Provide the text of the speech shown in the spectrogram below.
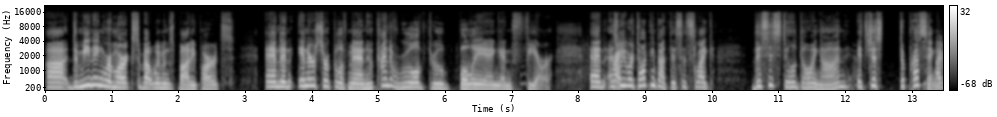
uh, demeaning remarks about women's body parts, and an inner circle of men who kind of ruled through bullying and fear. And as Right. we were talking about this, it's like this is still going on. It's just depressing. I-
